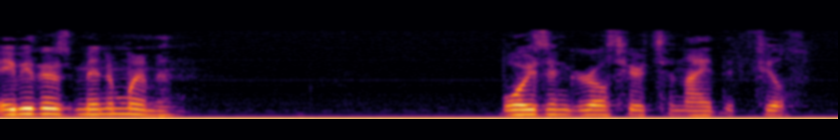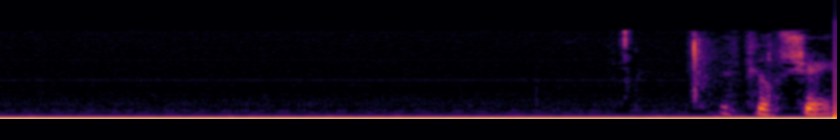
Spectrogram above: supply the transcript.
Maybe there's men and women, boys and girls here tonight that feel feel shame.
